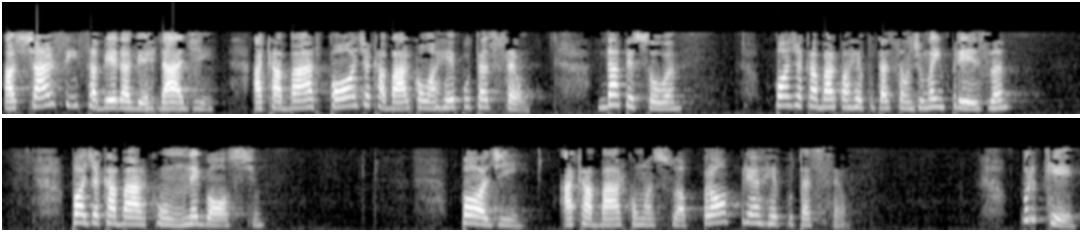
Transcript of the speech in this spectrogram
achar sem saber a verdade, acabar, pode acabar com a reputação da pessoa, pode acabar com a reputação de uma empresa, pode acabar com um negócio, pode acabar com a sua própria reputação. Por quê?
